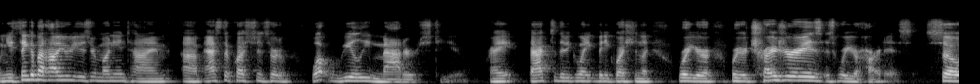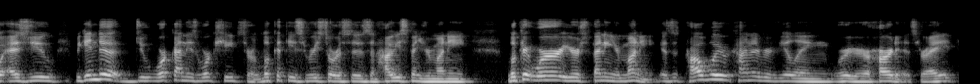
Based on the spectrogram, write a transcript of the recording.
when you think about how you use your money and time, um, ask the question sort of what really matters to you, right? Back to the beginning question, like where your where your treasure is is where your heart is. So as you begin to do work on these worksheets or look at these resources and how you spend your money, look at where you're spending your money. Is it probably kind of revealing where your heart is, right?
